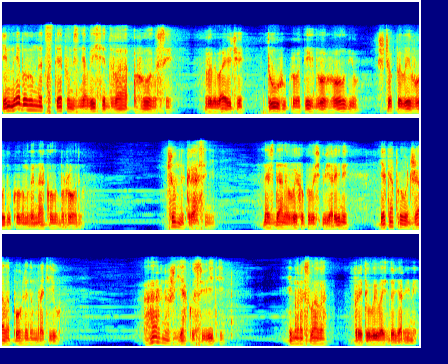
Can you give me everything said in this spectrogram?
і небовом над степом знялися два голоси, виливаючи тугу про тих двох голубів, що пили воду коло млина коло броду. Чом не красені? Неждано вихопилось у Ярини, яка проводжала поглядом братів. Гарно ж, як у світі. І Мирослава притулилась до Ярини.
